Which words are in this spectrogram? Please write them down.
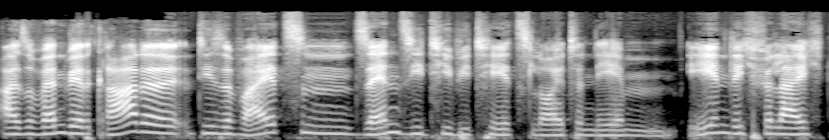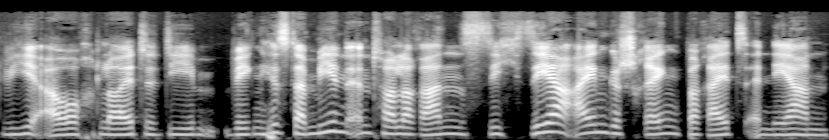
Also wenn wir gerade diese Weizensensitivitätsleute nehmen, ähnlich vielleicht wie auch Leute, die wegen Histaminintoleranz sich sehr eingeschränkt bereits ernähren,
